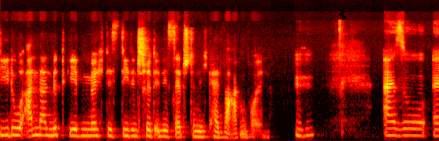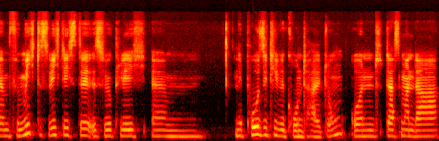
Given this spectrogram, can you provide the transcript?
die du anderen mitgeben möchtest, die den Schritt in die Selbstständigkeit wagen wollen? Mhm. Also ähm, für mich das Wichtigste ist wirklich ähm, eine positive Grundhaltung und dass man da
